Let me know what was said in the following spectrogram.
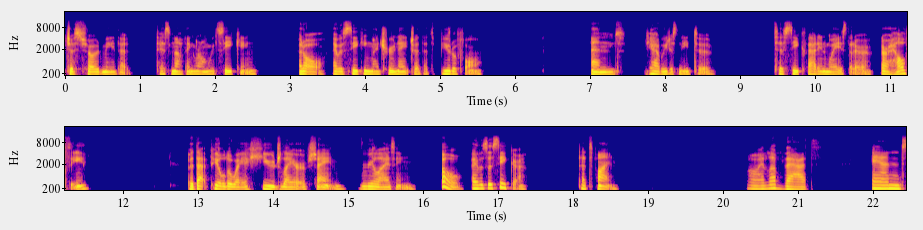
just showed me that there's nothing wrong with seeking at all. I was seeking my true nature. That's beautiful. And yeah, we just need to to seek that in ways that are are healthy. But that peeled away a huge layer of shame, realizing, oh, I was a seeker. That's fine. Oh, I love that. And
